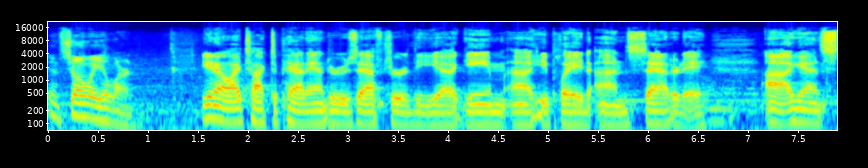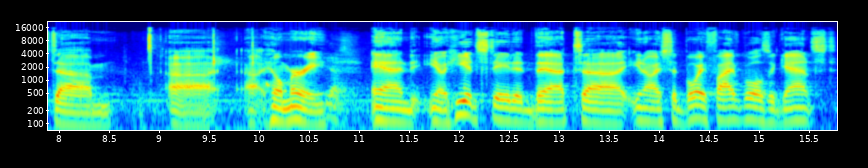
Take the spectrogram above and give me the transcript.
it's the only way you learn. You know, I talked to Pat Andrews after the uh, game uh, he played on Saturday uh, against um, uh, uh, Hill Murray. Yes. And, you know, he had stated that, uh, you know, I said, boy, five goals against.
